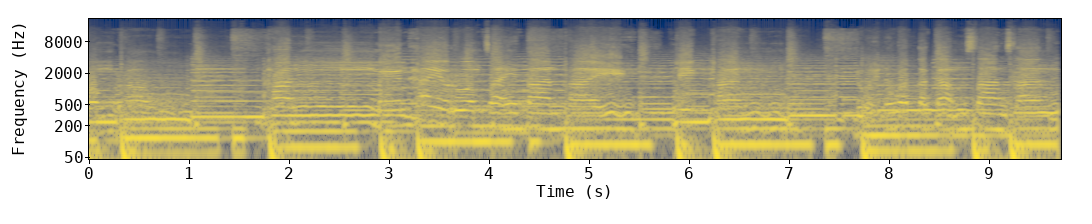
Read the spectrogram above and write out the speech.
ของเราพันหมื่นให้รวมใจต้านไทยพลิกพัน ด้วยนวัตกรรมสร้างสรรค์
